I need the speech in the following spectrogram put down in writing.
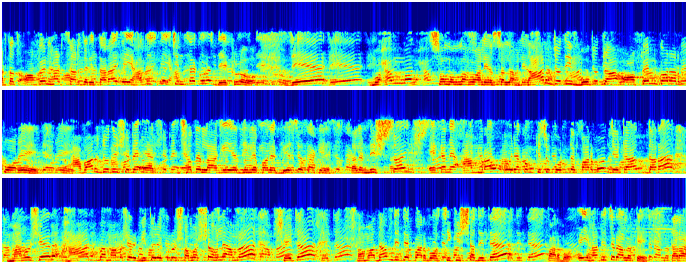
অর্থাৎ ওপেন হার্ট সার্জারি তারা এই হাদিস চিন্তা করে দেখল যে মোহাম্মদ সাল্লাহ আলিয়াল্লাম তার যদি বুকটা ওপেন করার পরে আবার যদি সেটা একসাথে লাগিয়ে দিলে দিলে পারে বেঁচে থাকে, তাহলে নিশ্চয় এখানে আমরাও ওই রকম কিছু করতে পারব যেটা দ্বারা মানুষের হার্ট বা মানুষের ভিতরে কোনো সমস্যা হলে আমরা সেটা সমাধান দিতে পারব, চিকিৎসা দিতে পারব। এই হাদিসের আলোকে তারা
